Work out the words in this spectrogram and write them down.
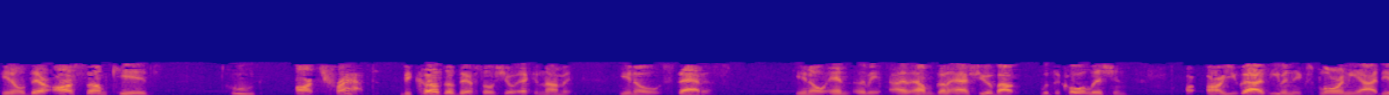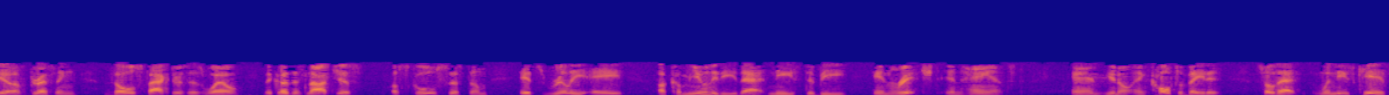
you know, there are some kids who are trapped because of their socioeconomic, you know, status. You know, and let me I, I'm going to ask you about with the coalition are you guys even exploring the idea of addressing those factors as well? Because it's not just a school system; it's really a a community that needs to be enriched, enhanced, and you know, and cultivated so that when these kids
